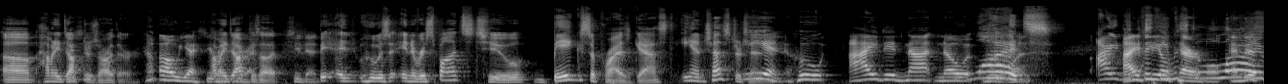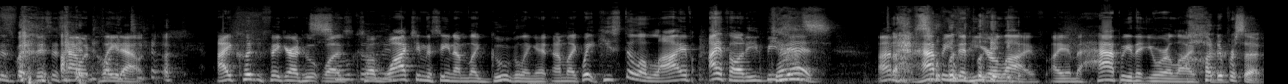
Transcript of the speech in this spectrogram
Um, how many doctors are there? Oh yes. You're How many right, you're doctors right. are there? She did. Be- Who was in a response to big surprise guest Ian Chesterton. Ian, who I did not know it who was. What? I, didn't I think he feel terrible, and this is this is how it had no played out. Idea. I couldn't figure out who it was, so, I'm watching the scene. I'm like googling it, and I'm like, wait, he's still alive? I thought he'd be Yes. dead. I'm happy that he- you're alive. I am happy that you are alive. Hundred percent.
